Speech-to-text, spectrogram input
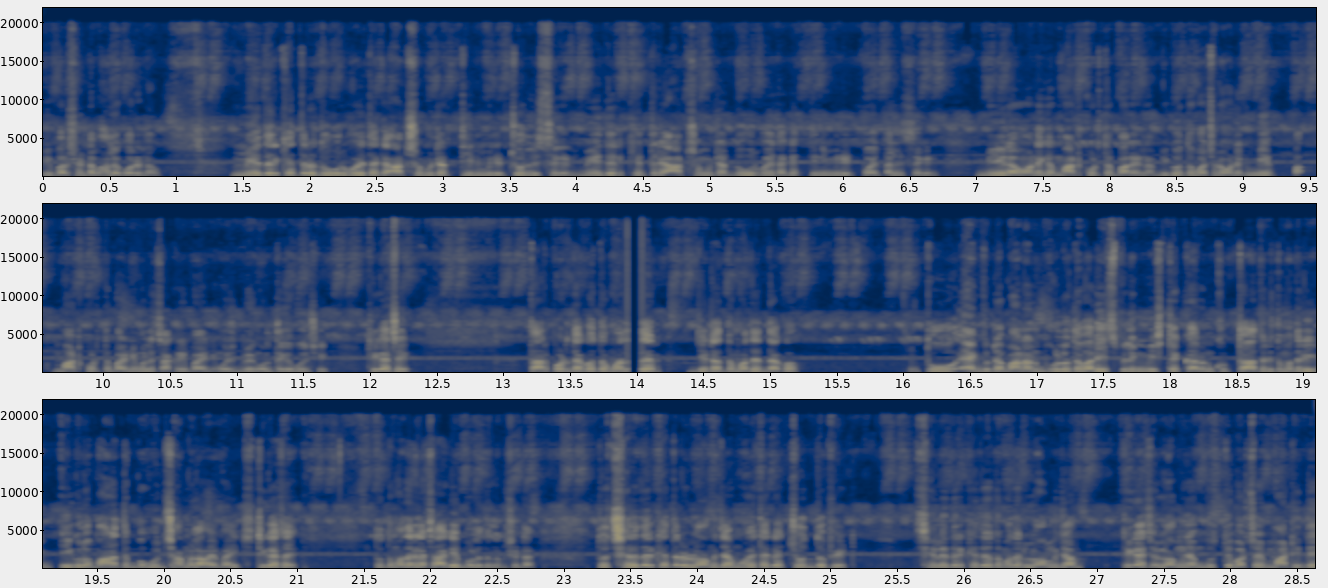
প্রিপারেশনটা ভালো করে নাও। মেয়েদের ক্ষেত্রে দৌড় হয়ে থাকে আটশো মিটার, তিন মিনিট চল্লিশ সেকেন্ড। মেয়েদের ক্ষেত্রে আটশো মিটার দৌড় হয়ে থাকে তিন মিনিট পঁয়তাল্লিশ সেকেন্ড। মেয়েরাও অনেকে মাঠ করতে পারে না। বিগত বছরে অনেক মেয়ে মাঠ করতে পারেনি বলে চাকরি পায়নি ওয়েস্ট বেঙ্গল থেকে বলছি। ঠিক আছে? তারপর দেখো তোমাদের, যেটা তোমাদের দেখো, তো এক দুটো বানান ভুল হতে পারে স্পেলিং মিস্টেক কারণ খুব তাড়াতাড়ি তোমাদের এইগুলো বানাতে বহুত ঝামেলা হয় ভাই, ঠিক আছে? তো তোমাদের কাছে আগেই বলে দিলাম সেটা। তো ছেলেদের ক্ষেত্রে লং জাম্প হয়ে থাকে চোদ্দ ফিট ছেলেদের ক্ষেত্রে তোমাদের লং জাম্প ঠিক আছে? লং জাম্প বুঝতে পারছ মাটিতে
